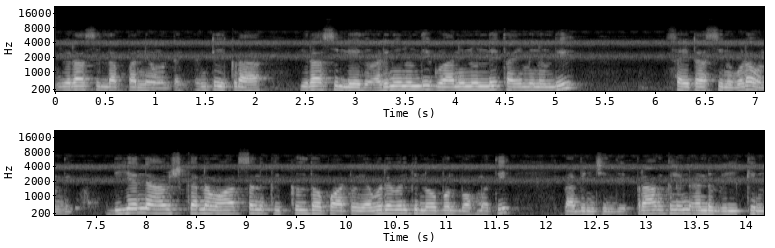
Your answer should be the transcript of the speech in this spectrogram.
యురాసిల్ తప్ప అన్నీ ఉంటాయి. అంటే ఇక్కడ యురాసిల్ లేదు. అడినిన్ ఉంది గ్వానిన్ ఉంది థైమిన్ ఉంది సైటాసిన్ కూడా ఉంది. డిఎన్ఏ ఆవిష్కరణ వాట్సన్ క్రిక్కులతో పాటు ఎవరెవరికి నోబెల్ బహుమతి లభించింది? ఫ్రాంక్లిన్ అండ్ విల్కిన్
